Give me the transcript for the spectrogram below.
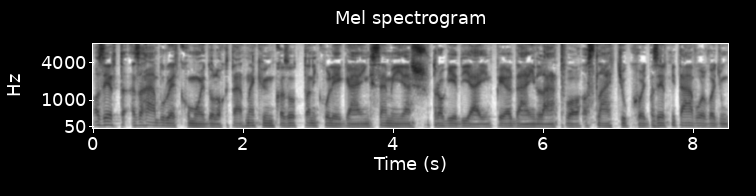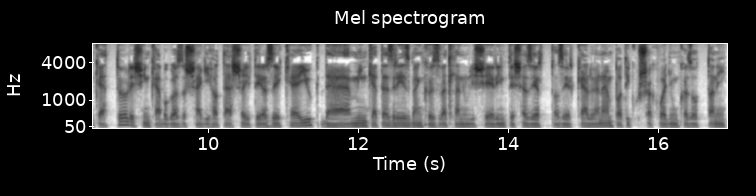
Azért ez a háború egy komoly dolog, tehát nekünk az ottani kollégáink személyes tragédiáink példáin látva azt látjuk, hogy azért mi távol vagyunk ettől, és inkább a gazdasági hatásait érzékeljük, de minket ez részben közvetlenül is érint, és ezért azért kellően empatikusak vagyunk az ottani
